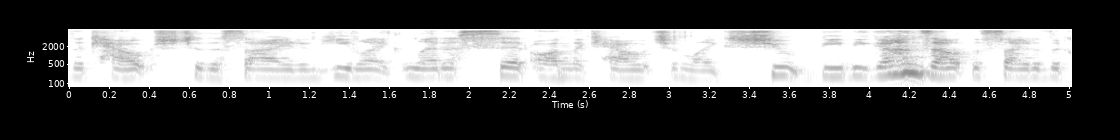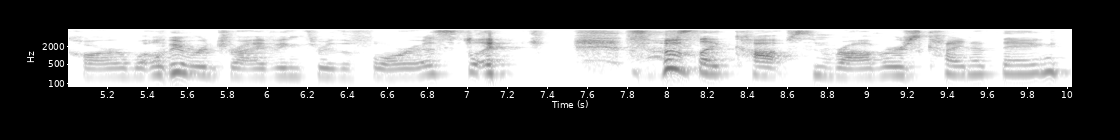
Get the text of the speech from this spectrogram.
the couch to the side and he like let us sit on the couch and like shoot bb guns out the side of the car while we were driving through the forest like so it was like cops and robbers kind of thing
